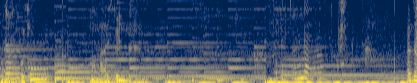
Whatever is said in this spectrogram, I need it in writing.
보자 보자. 아 아직도 있네. 하나. 가자.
